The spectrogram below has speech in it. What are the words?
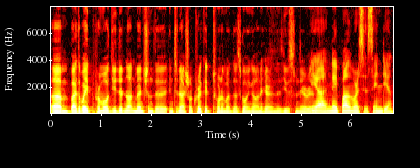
Um, by the way, Pramod, you did not mention the international cricket tournament that's going on here in the Houston area. Yeah, Nepal versus India.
